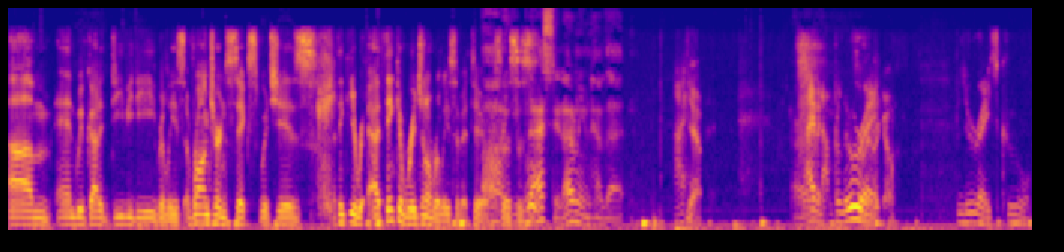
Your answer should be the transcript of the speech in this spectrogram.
um, and we've got a DVD release of "Wrong Turn 6, which is I think the I think original release of it too. oh, so this you is bastard! I don't even have that. I, yeah. All right. I have it on Blu-ray. there we go. Blu-ray's cool.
